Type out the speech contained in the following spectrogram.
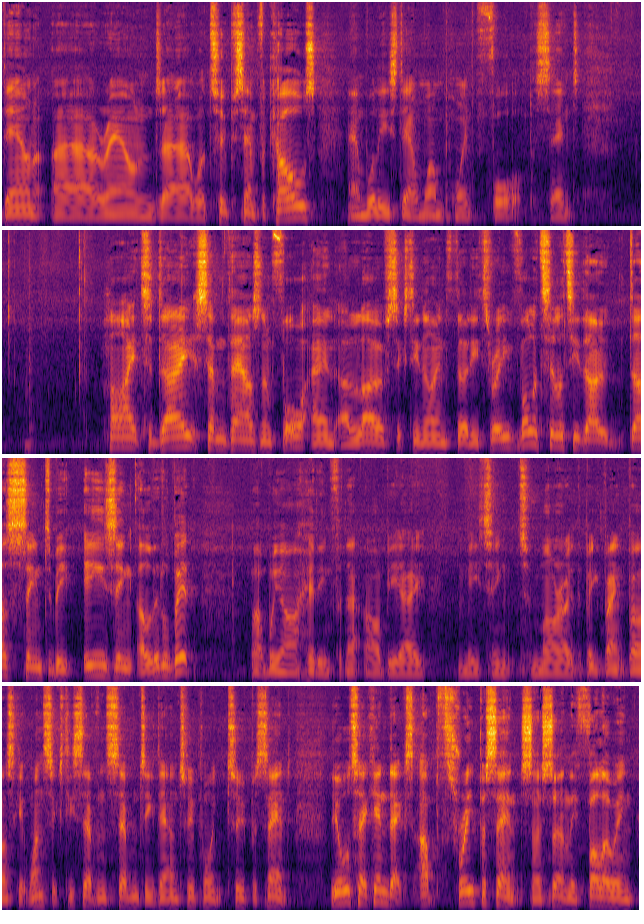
down uh, around uh, well two percent for Coles and Woolies down 1.4 percent. High today 7,004 and a low of 69.33. Volatility though does seem to be easing a little bit, but we are heading for that RBA meeting tomorrow. The big bank basket 167.70 down 2.2 percent. The All Tech Index up 3 percent, so certainly following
